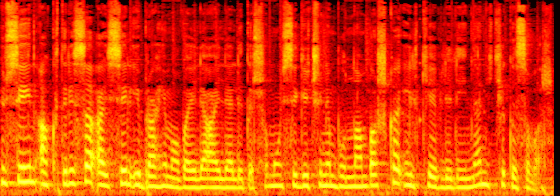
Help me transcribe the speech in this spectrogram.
Hüseyn aktrisa Aysel İbrahimova ilə ailəlidir. Musiqiçinin bundan başqa ilk evliliyindən iki qızı var.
